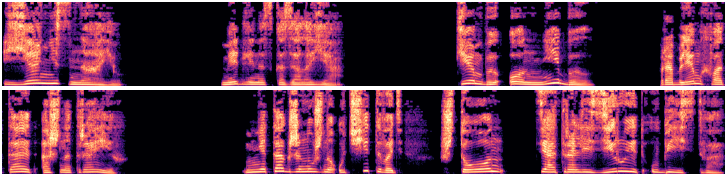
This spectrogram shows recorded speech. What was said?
Я не знаю, медленно сказала я. Кем бы он ни был, проблем хватает аж на троих. Мне также нужно учитывать, что он театрализирует убийство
